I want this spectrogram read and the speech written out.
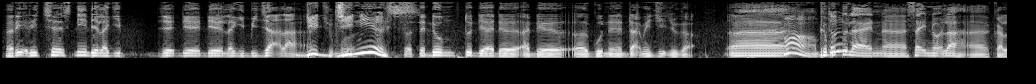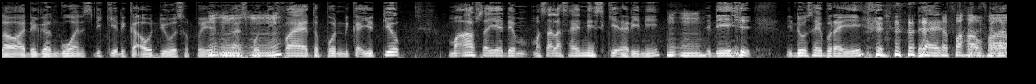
Rick Richards ni dia lagi dia dia, dia lagi bijak lah Dia Cuma genius Dr. Doom tu dia ada ada uh, guna dark magic juga. Uh, Ha, betul. kebetulan uh, side note lah uh, kalau ada gangguan sedikit dekat audio siapa yang Mm-mm, dengar Spotify ataupun dekat YouTube maaf saya ada masalah sinus sikit hari ni. Mm-mm. Jadi hidung saya berair dan Faham, uh, faham. Kalau,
